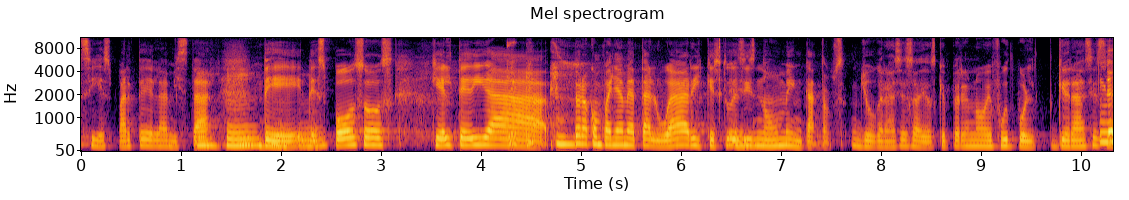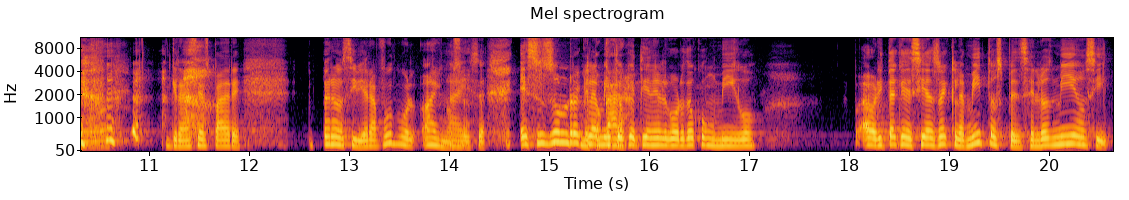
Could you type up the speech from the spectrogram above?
sí es parte de la amistad de, de, esposos, que él te diga, pero acompáñame a tal lugar y que tú decís, no, me encanta. Pues, yo, gracias a Dios, que perro no ve fútbol. Gracias, Señor. gracias, Padre. Pero si viera fútbol, ay, no sé. Eso es un reclamito que tiene el gordo conmigo. Ahorita que decías reclamitos, pensé en los míos y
